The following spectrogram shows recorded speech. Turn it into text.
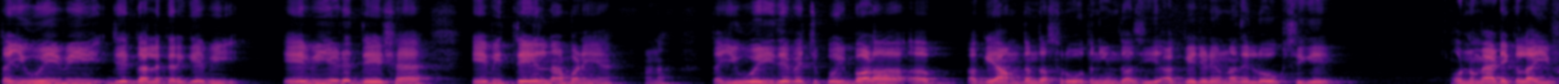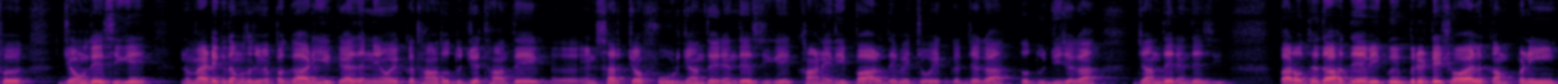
ਤਾਂ ਯੂਏਈ ਵੀ ਜੇ ਗੱਲ ਕਰੀਏ ਵੀ ਇਹ ਵੀ ਜਿਹੜੇ ਦੇਸ਼ ਹੈ ਇਹ ਵੀ ਤੇਲ ਨਾਲ ਬਣੇ ਆ ਹਨਾ। ਤਾਂ ਯੂਏਈ ਦੇ ਵਿੱਚ ਕੋਈ ਬਾਹਲਾ ਅੱਗੇ ਆਮਦਨ ਦਾ ਸਰੋਤ ਨਹੀਂ ਹੁੰਦਾ ਸੀ। ਅੱਗੇ ਜਿਹੜੇ ਉਹਨਾਂ ਦੇ ਲੋਕ ਸੀਗੇ, ਉਹ ਨੋਮੈਡਿਕ ਲਾਈਫ ਜਿਉਂਦੇ ਸੀਗੇ। ਨੋਮੈਡਿਕ ਦਾ ਮਤਲਬ ਜਿਵੇਂ ਆਪਾਂ ਗਾੜੀਏ ਕਹਿ ਦਿੰਦੇ ਹਾਂ, ਉਹ ਇੱਕ ਥਾਂ ਤੋਂ ਦੂਜੇ ਥਾਂ ਤੇ ਇਨ ਸਰਚ ਆਫ ਫੂਡ ਜਾਂਦੇ ਰਹਿੰਦੇ ਸੀਗੇ। ਖਾਣੇ ਦੀ ਭਾਲ ਦੇ ਵਿੱਚ ਉਹ ਇੱਕ ਜਗ੍ਹਾ ਤੋਂ ਦੂਜੀ ਜਗ੍ਹਾ ਜਾਂਦੇ ਰਹਿੰਦੇ ਸੀ। ਪਰ ਉੱਥੇ ਦੱਸਦੇ ਆ ਵੀ ਕੋਈ ਬ੍ਰਿਟਿਸ਼ ਆਇਲ ਕੰਪਨੀ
